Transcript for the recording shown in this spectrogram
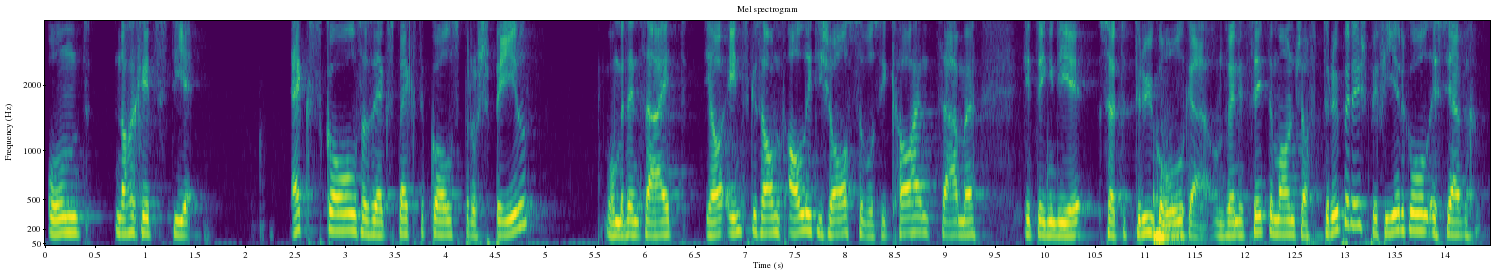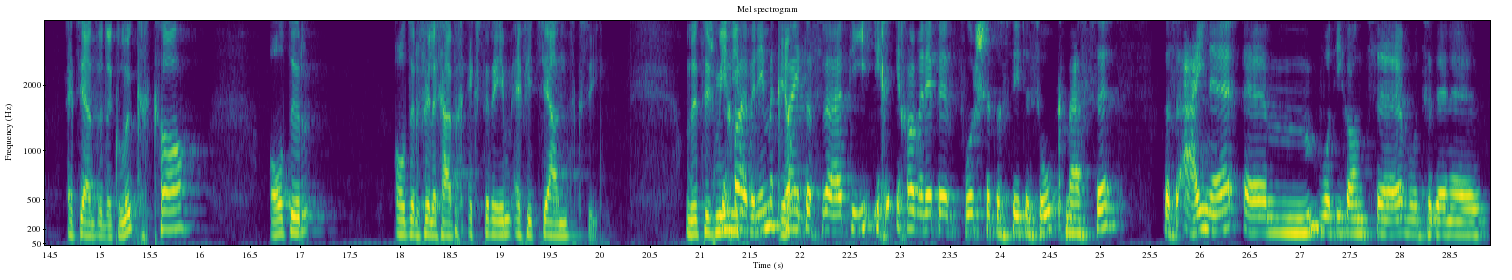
Und nachher gibt es die X-Goals, also Expected Goals pro Spiel wo man dann sagt, ja, insgesamt alle die Chancen, die sie hatten, zusammen, gibt irgendwie, sollten drei Goal geben. Und wenn jetzt eine Mannschaft drüber ist, bei vier Goal, ist sie einfach, hat sie entweder Glück gehabt oder, oder vielleicht einfach extrem effizient gewesen. Und jetzt ist meine... Ich habe eben immer Ja. gemeint, das wäre die, ich, ich habe mir eben vorgestellt, das wird so gemessen, dass einer, ähm, wo die ganze, wo zu den,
